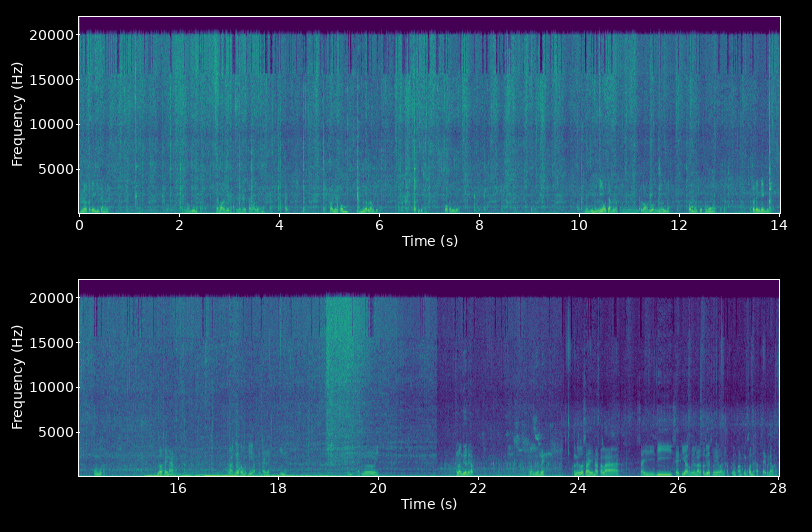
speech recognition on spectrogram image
เนื้อก็เด้งดีจังเลยเดี๋ยวลองดูนะครับใช้หม้อเล็กๆนะครับไม่ได้ใช้หม้อใหญ่นะหม้อใหญ่ต้มถึงเนื้อไปแล้วเมื่อกี้คั่วพริกก่อนคั่วไปเรื่อยๆมันอื่นมันเหนียวจัดเลยครับจะลองดูว่ามันเหนียวไหมต้มมาเกือบชั่วโมงแล้วก็เด้งๆอยู่ลองดูครับเราใส่น้ำน้ำที่เราต้มเมื่อกี้ครับใส่เลยนี่ไงใส่เลยกำลังเดือดเลยครับกำลังเดือดเลยตอนนี้เราใส่น้ำปลาร้า ใส่ดีใส่เพี้ยลงไปแล้วก็เลือดไปแล้วนะครับเพิ่มความเข้มข้นนะครับใส่ไปแล้วครับ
